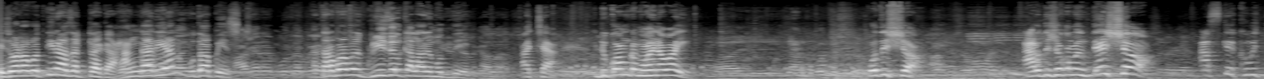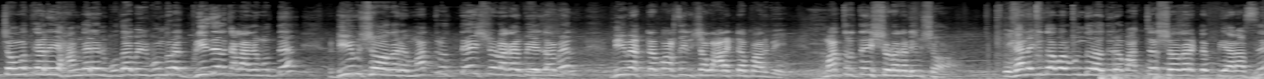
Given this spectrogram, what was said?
এই জোড়া পড়বে তিন হাজার টাকা। হাঙ্গারিয়ান বুদাপেস্ট। হাঙ্গারিয়ান তারপর আবার গ্রিজেল কালারের মধ্যে। আচ্ছা একটু কম টম হয় না ভাই? পঁচিশশো। আরও দুশো কমেন তেইশশো। আজকে খুবই চমৎকার এই হাঙ্গারের বুদাপেস্ট। বন্ধুরা গ্রিজেল কালারের মধ্যে ডিম সহকারে মাত্র তেইশশো টাকায় পেয়ে যাবেন। ডিম একটা পারছে ইনশাল্লাহ আরেকটা পারবে। মাত্র তেইশশো টাকা ডিম সহ। এখানে কিন্তু আবার বন্ধুরা দুটো বাচ্চার সহকারে একটা পেয়ার আছে।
